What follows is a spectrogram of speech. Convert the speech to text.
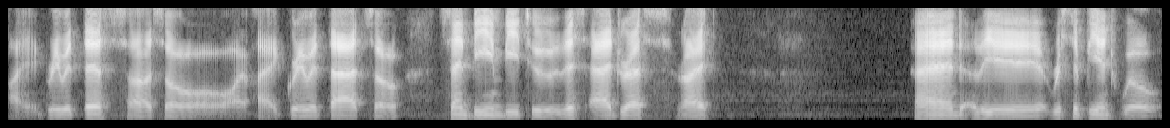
I agree with this, uh, so I, I, agree with that. So send BNB to this address, right? And the recipient will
